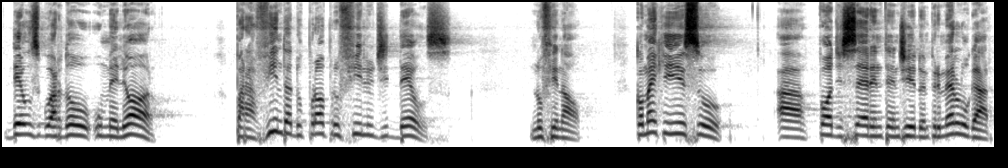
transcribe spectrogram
Deus guardou o melhor para a vinda do próprio Filho de Deus no final. Como é que isso ah, pode ser entendido? Em primeiro lugar,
